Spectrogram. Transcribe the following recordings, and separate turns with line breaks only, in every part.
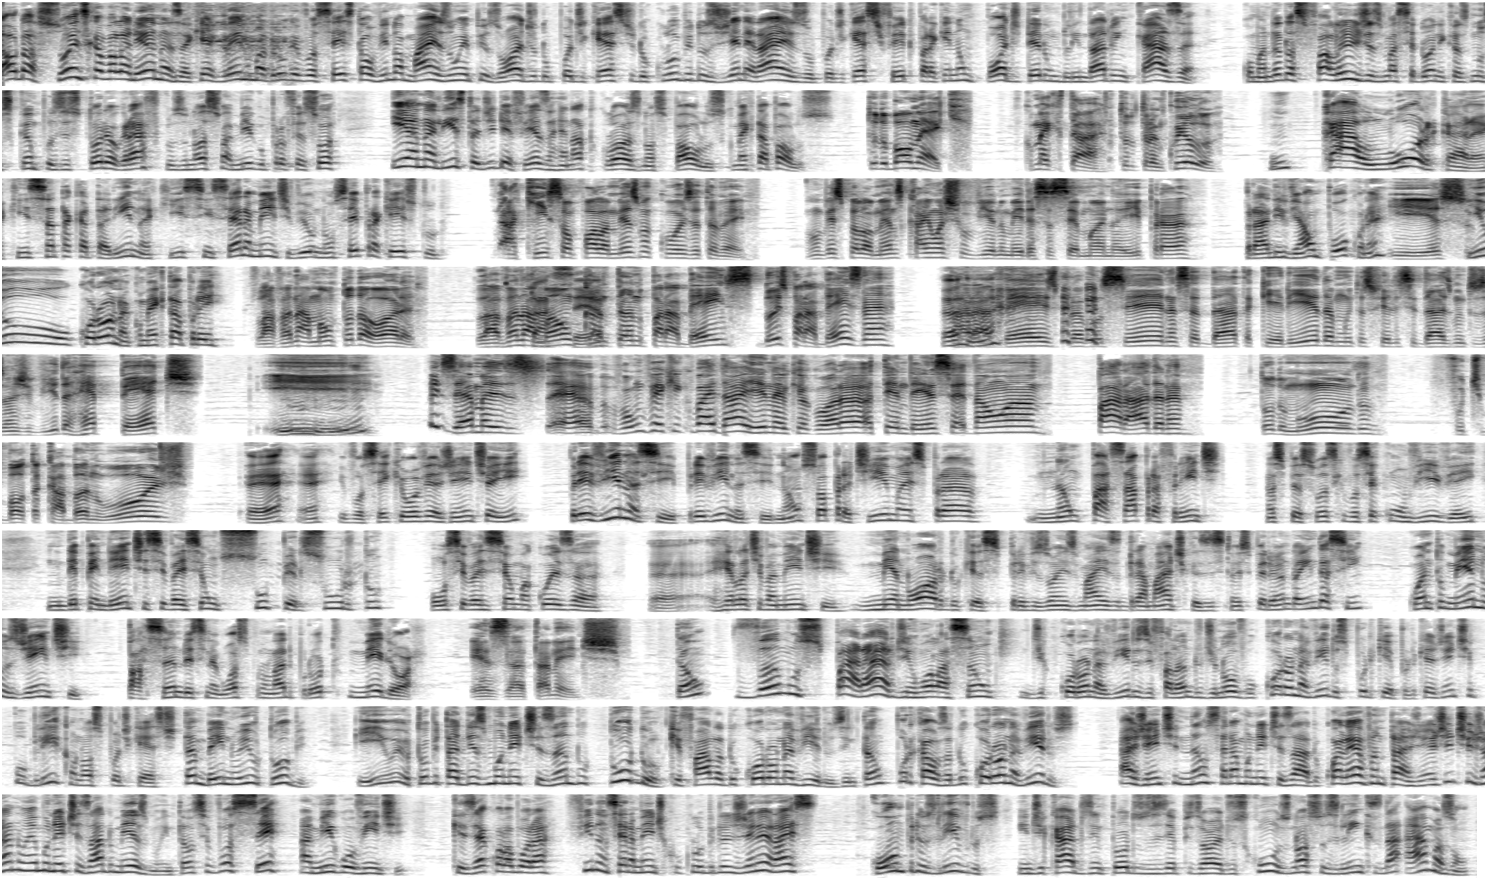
Saudações cavalarianas, aqui é Glenn Madruga e você está ouvindo a mais um episódio do podcast do Clube dos Generais, o podcast feito para quem não pode ter um blindado em casa. Comandando as falanges macedônicas nos campos historiográficos, o nosso amigo professor e analista de defesa Renato Kloss, nosso Paulus. Como é que tá, Paulus?
Tudo bom, Mac? Como é que tá? Tudo tranquilo?
Um calor, cara, aqui em Santa Catarina, que sinceramente, viu, não sei para que isso tudo.
Aqui em São Paulo a mesma coisa também. Vamos ver se pelo menos cai uma chuvinha no meio dessa semana aí pra.
Pra aliviar um pouco, né?
Isso.
E o Corona, como é que tá por aí?
Lavando a mão toda hora. Lavando
Tá
a mão,
certo.
cantando parabéns. Dois parabéns, né?
Aham.
Parabéns pra você nessa data querida. Muitas felicidades, muitos anos de vida. Repete. E.
Uhum.
Pois é, mas é, vamos ver o que, que vai dar aí, né? Porque agora a tendência é dar uma parada, né? Todo mundo. Futebol tá acabando hoje.
É, é. E você que ouve a gente aí, previna-se, previna-se, não só pra ti, mas pra não passar pra frente as pessoas que você convive aí, independente se vai ser um super surto ou se vai ser uma coisa é, relativamente menor do que as previsões mais dramáticas estão esperando, ainda assim, quanto menos gente passando esse negócio por um lado e por outro, melhor.
Exatamente.
Então, vamos parar de enrolação de coronavírus e falando de novo coronavírus, por quê? Porque a gente publica o nosso podcast também no YouTube. E o YouTube está desmonetizando tudo que fala do coronavírus. Então, por causa do coronavírus, a gente não será monetizado. Qual é a vantagem? A gente já não é monetizado mesmo. Então, se você, amigo ouvinte, quiser colaborar financeiramente com o Clube dos Generais, compre os livros indicados em todos os episódios com os nossos links da Amazon,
